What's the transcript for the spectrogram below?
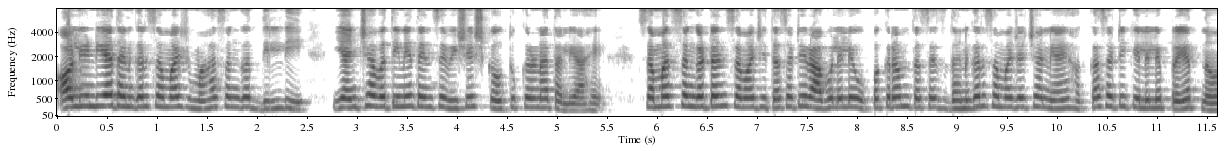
ऑल इंडिया धनगर समाज महासंघ दिल्ली यांच्या वतीने त्यांचे विशेष कौतुक करण्यात आले आहे. समाज संघटन समाज हितासाठी राबवलेले उपक्रम तसेच धनगर समाजाच्या न्याय हक्कासाठी केलेले प्रयत्न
